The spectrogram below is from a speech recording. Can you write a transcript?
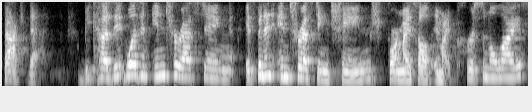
back then because it was an interesting, it's been an interesting change for myself in my personal life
